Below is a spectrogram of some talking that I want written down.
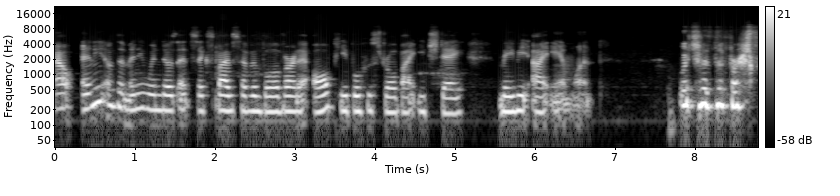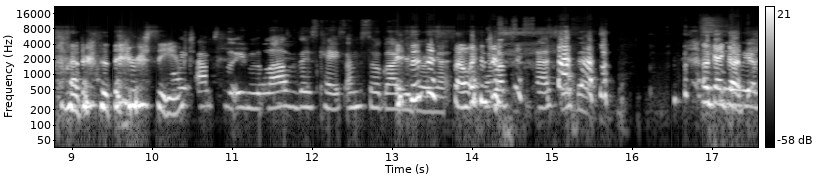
out any of the many windows at 657 Boulevard at all people who stroll by each day. Maybe I am one. Which was the first letter that they received. I absolutely love this case. I'm so glad you're Isn't doing this it. so I'm interesting? obsessed with it. okay, good. Really.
